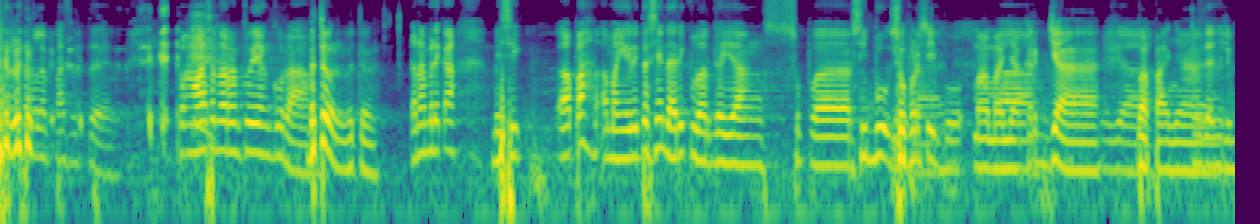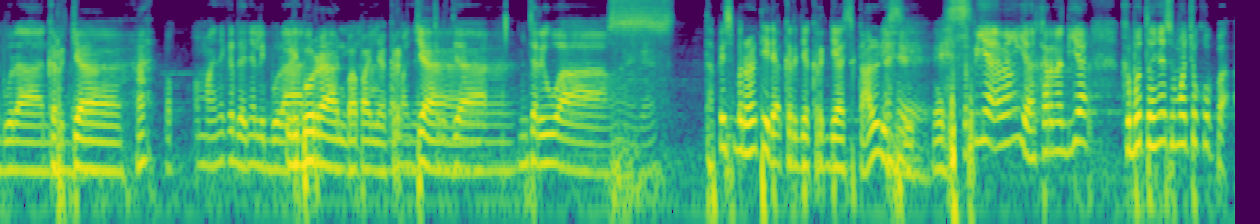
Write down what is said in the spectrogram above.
terlepas betul. Pengawasan orang tua yang kurang. betul, betul. Karena mereka basic apa mayoritasnya dari keluarga yang super sibuk. gitu Super kan. sibuk, mamanya Ah, kerja, Iya. bapaknya kerjanya liburan. kerja, hah? Bap- mamanya kerjanya liburan. Liburan, Iya, bapaknya kerja. kerja, mencari uang. ya kan? Tapi sebenarnya tidak kerja-kerja sekali sih. Yes. Tapi ya emang ya karena dia kebutuhannya semua cukup pak,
